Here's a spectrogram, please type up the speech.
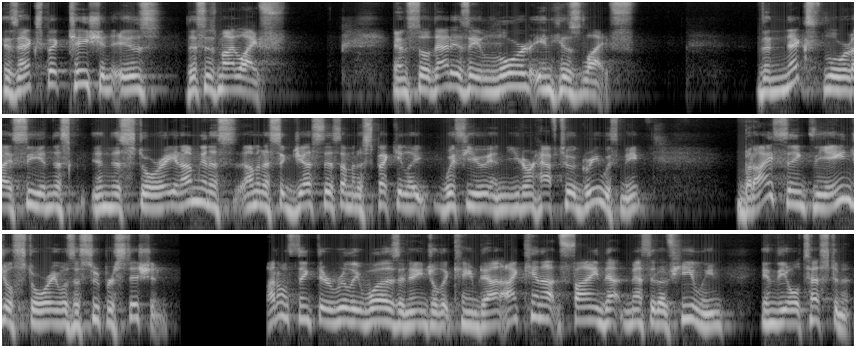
his expectation is this is my life. And so that is a Lord in his life. The next Lord I see in this in this story, and I'm gonna I'm gonna suggest this, I'm gonna speculate with you, and you don't have to agree with me. But I think the angel story was a superstition. I don't think there really was an angel that came down. I cannot find that method of healing in the Old Testament.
